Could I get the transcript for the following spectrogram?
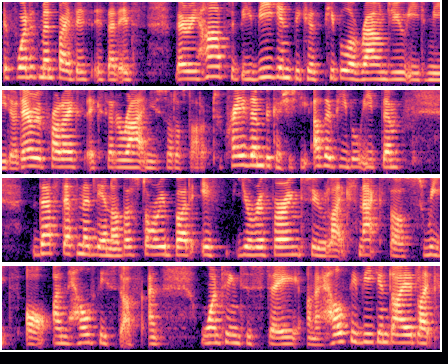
If what is meant by this is that it's very hard to be vegan because people around you eat meat or dairy products, etc. and you sort of start to crave them because you see other people eat them, that's definitely another story but if you're referring to like snacks or sweets or unhealthy stuff and wanting to stay on a healthy vegan diet like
